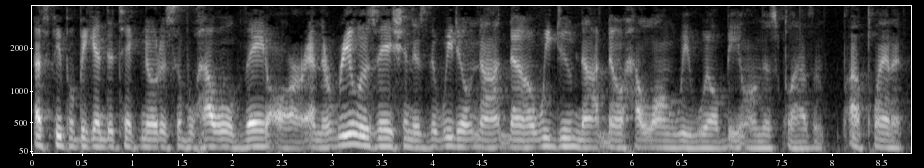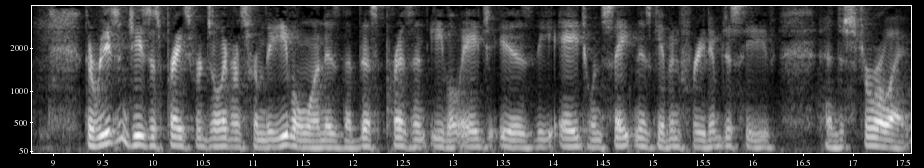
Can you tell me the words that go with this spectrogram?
as people begin to take notice of how old they are. And the realization is that we do not know, we do not know how long we will be on this uh, planet. The reason Jesus prays for deliverance from the evil one is that this present evil age is the age when Satan is given freedom to deceive and destroy.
